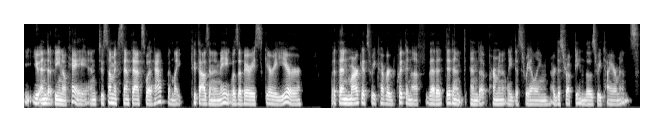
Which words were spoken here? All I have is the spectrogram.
you end up being okay. And to some extent, that's what happened. Like 2008 was a very scary year, but then markets recovered quick enough that it didn't end up permanently disrailing or disrupting those retirements.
